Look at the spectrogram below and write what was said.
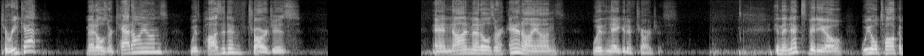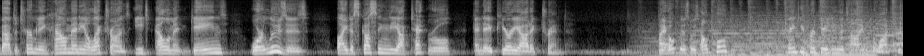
To recap, metals are cations with positive charges and nonmetals are anions with negative charges. In the next video, we will talk about determining how many electrons each element gains or loses by discussing the octet rule and a periodic trend. I hope this was helpful. Thank you for taking the time to watch this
